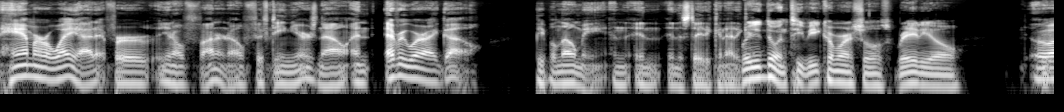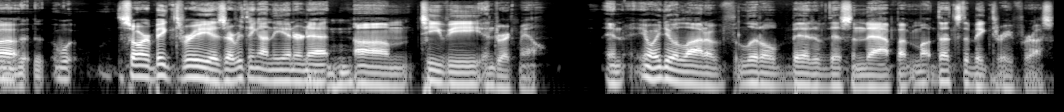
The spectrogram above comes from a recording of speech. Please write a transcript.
hammer away at it for you know I don't know 15 years now, and everywhere I go, people know me in in, in the state of Connecticut. What are you doing? TV commercials, radio. Uh, so our big three is everything on the internet, Mhm. um, TV, and direct mail. And you know we do a lot of little bit of this and that, but mo- that's the big three for us.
